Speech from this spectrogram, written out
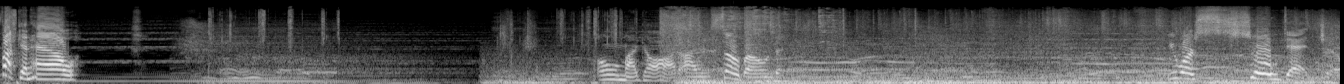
Fucking hell! Oh my god, I am so boned. You are so dead, Jill.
